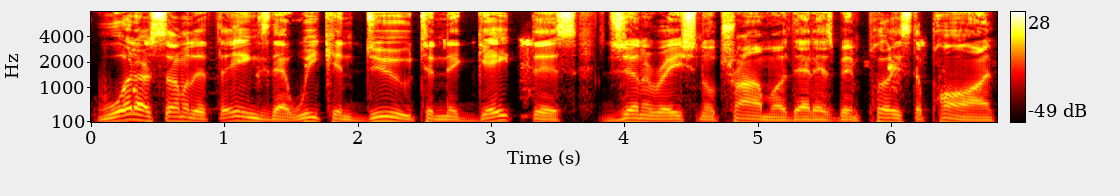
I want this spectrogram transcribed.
What are some of the things that we can do to negate this generational trauma that has been placed upon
